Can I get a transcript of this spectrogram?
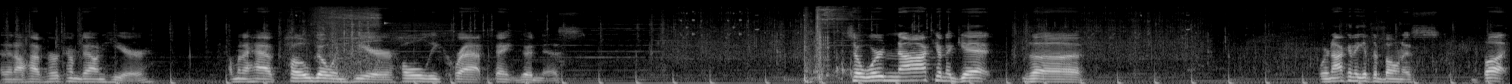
And then I'll have her come down here. I'm gonna have Poe go in here. Holy crap, thank goodness. So we're not gonna get the... We're not gonna get the bonus, but...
